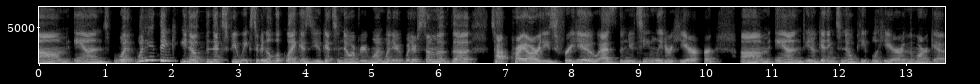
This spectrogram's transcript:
um, and what what do you think you know the next few weeks are going to look like as you get to know everyone? What are what are some of the top priorities for you as the new team leader here, um, and you know getting to know people here in the market?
